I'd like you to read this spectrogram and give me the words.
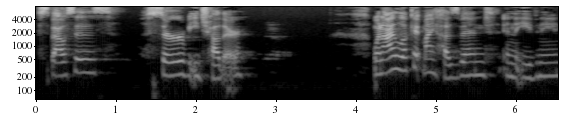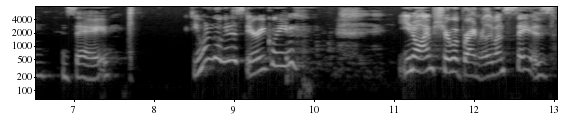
Spouses serve each other. When I look at my husband in the evening and say, do you want to go get a Dairy Queen? You know, I'm sure what Brian really wants to say is,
